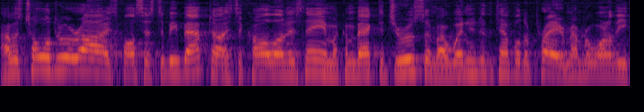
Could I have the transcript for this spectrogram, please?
I was told to arise, Paul says, to be baptized, to call on his name. I come back to Jerusalem. I went into the temple to pray. Remember, one of the,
